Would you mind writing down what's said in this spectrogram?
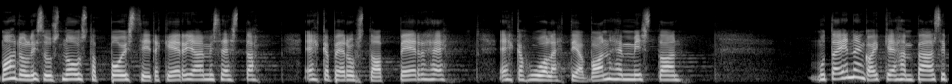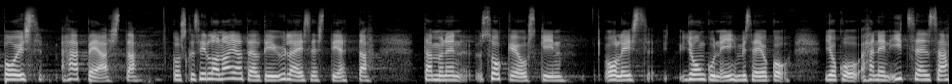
mahdollisuus nousta pois siitä kerjäämisestä, ehkä perustaa perhe, ehkä huolehtia vanhemmistaan. Mutta ennen kaikkea hän pääsi pois häpeästä, koska silloin ajateltiin yleisesti, että tämmöinen sokeuskin olisi jonkun ihmisen, joko, joko hänen itsensä,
